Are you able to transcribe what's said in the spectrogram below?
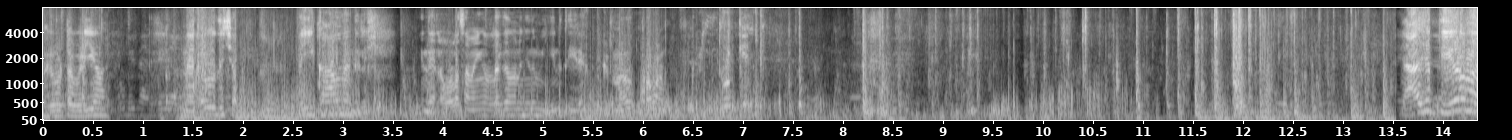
ഒരു കൂട്ട പിടിക്കണം നില കുതിച്ചോ? ഈ കാണുന്നുണ്ടല്ലേ? ഈ നിലവുള്ള സമയങ്ങളിലൊക്കെ പറഞ്ഞത് മീൻ തീരെ കിട്ടുന്നത് കുറവാണ്. ഇതൊക്കെ ഞാൻ തീർന്നു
